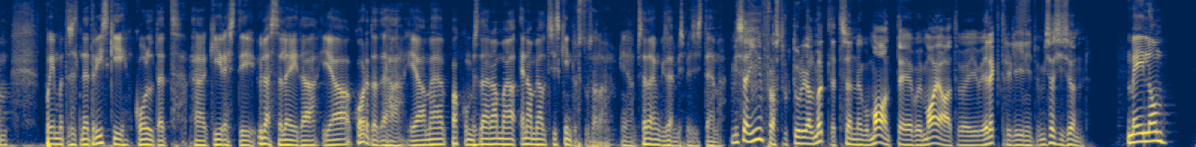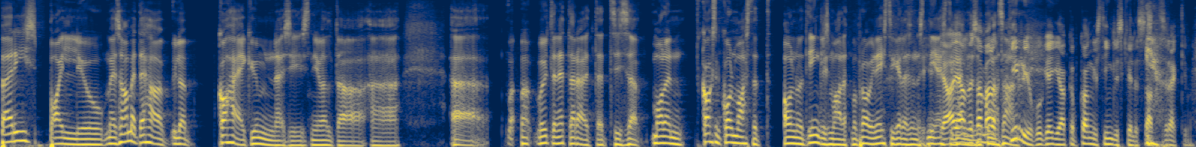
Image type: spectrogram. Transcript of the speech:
põhimõtteliselt need riskikolded äh, kiiresti üles leida ja korda teha ja me pakume seda enam, enamjaolt siis kindlustusele ja seda ongi see, mis me siis teeme. mis sa infrastruktuuri all mõtled, see on nagu maantee või majad või elektriliinid või mis asi see on? meil on päris palju, me saame teha üle kahekümne siis nii-öelda äh,. Äh, ma, ma, ma ütlen ette ära, et, et siis äh, ma olen kakskümmend kolm aastat olnud Inglismaal, et ma proovin eesti keeles ennast nii hästi. ja, ja me saame alati kirju, kui keegi hakkab kangesti inglise keeles saates rääkima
